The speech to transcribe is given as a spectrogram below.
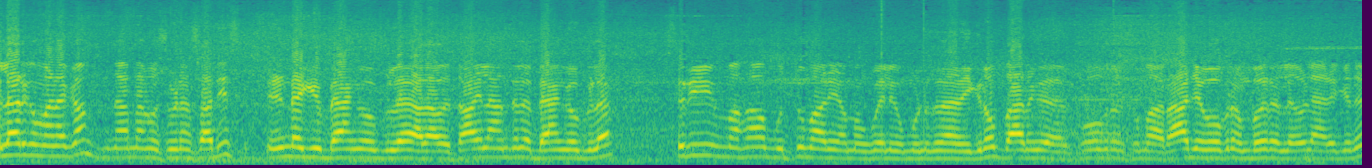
எல்லாருக்கும் வணக்கம். நான் நாங்கள் ஸ்டூடெண்ட் சதீஷ். இன்றைக்கு பேங்காக்கில் அதாவது தாய்லாந்தில் பேங்காக்கில் ஸ்ரீ மகா முத்துமாரி அம்மன் கோயிலுக்கு முன்னுக்கு தான் நிற்கிறோம் கோபுரம் சும்மா ராஜகோபுரம் வேறு லெவலில் இருக்குது.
